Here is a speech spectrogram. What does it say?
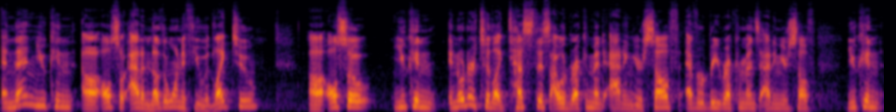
and then you can uh, also add another one if you would like to. Uh, also, you can in order to like test this i would recommend adding yourself. Everbee recommends adding yourself. You can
